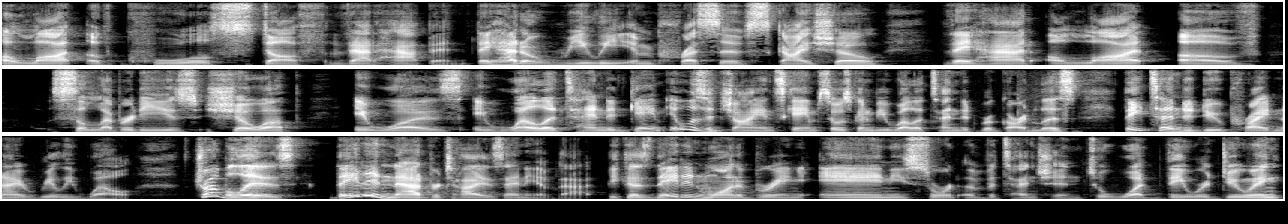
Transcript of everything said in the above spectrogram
a lot of cool stuff that happened. They had a really impressive sky show. They had a lot of celebrities show up. It was a well attended game. It was a Giants game, so it was going to be well attended regardless. They tend to do Pride Night really well. Trouble is, they didn't advertise any of that because they didn't want to bring any sort of attention to what they were doing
